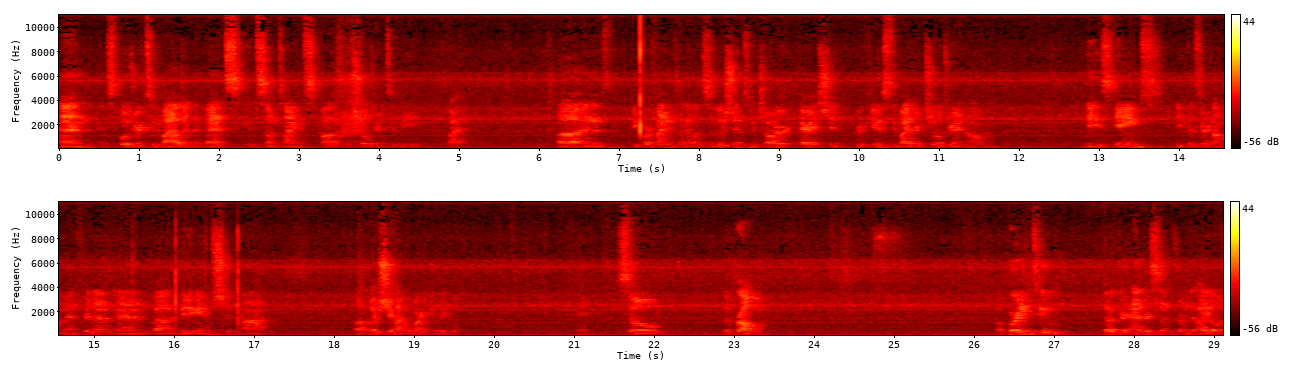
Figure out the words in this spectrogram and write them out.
And exposure to violent events could sometimes cause the children to be violent. Uh, and then before finally talking about the solutions, which are parents should refuse to buy their children um, these games because they're not meant for them, and violent video games should not, uh, or should have a warning label. Okay, so the problem. According to Dr. Anderson from the Iowa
